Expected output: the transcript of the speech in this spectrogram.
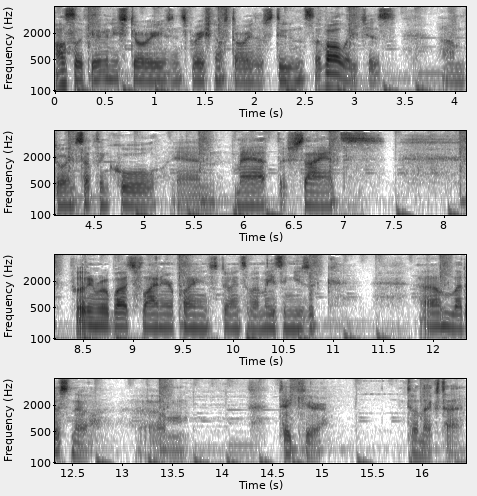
Also, if you have any stories, inspirational stories of students of all ages um, doing something cool in math or science, floating robots, flying airplanes, doing some amazing music, um, let us know. Um, take care. Until next time.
